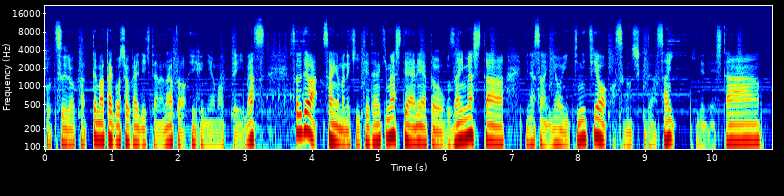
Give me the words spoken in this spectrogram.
こうツールを買ってまたご紹介できたらなというふうに思っています。それでは最後まで聞いていただきましてありがとうございました。皆さん良い一日をお過ごしください。ヒデでした。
